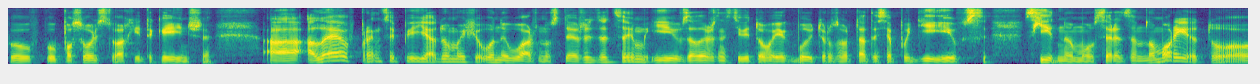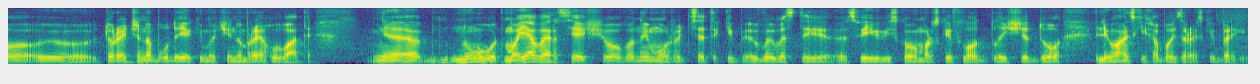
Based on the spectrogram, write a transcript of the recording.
в, посольствах і таке інше. Але в принципі я думаю, що вони уважно стежать за цим, і в залежності від того, як будуть розгортатися події в східному Середземномор'ї, то е, Туреччина буде якимось чином реагувати. Е, Ну от моя версія, що вони можуть все таки вивести свій військово-морський флот ближче до ліванських або ізраїльських берегів.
